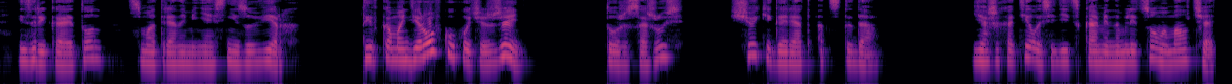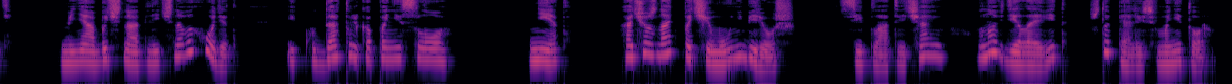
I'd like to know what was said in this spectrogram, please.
— изрекает он, смотря на меня снизу вверх. «Ты в командировку хочешь, Жень?» Тоже сажусь, щеки горят от стыда. Я же хотела сидеть с каменным лицом и молчать. Меня обычно отлично выходит. И куда только понесло. Нет. Хочу знать, почему не берешь. Сипло отвечаю, вновь делая вид, что пялюсь в монитор.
